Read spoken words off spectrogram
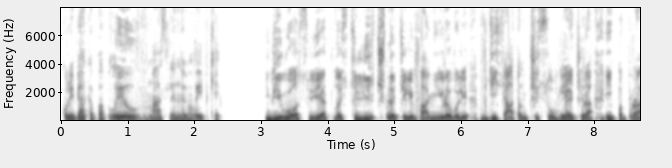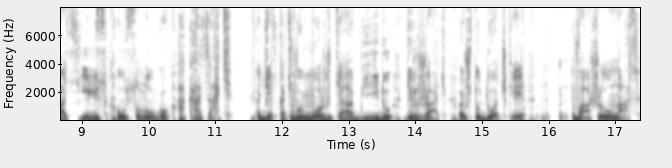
Кулебяка поплыл в масляной улыбке. Его светлость лично телефонировали в десятом часу вечера и попросились услугу оказать. Дескать, вы можете обиду держать, что дочки ваши у нас.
